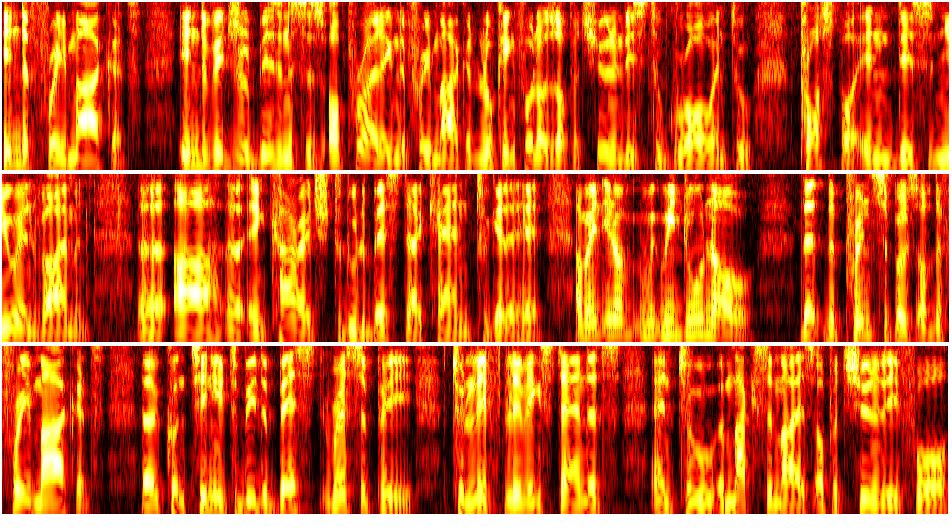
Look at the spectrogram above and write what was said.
in the free market, individual businesses operating in the free market, looking for those opportunities to grow and to prosper in this new environment, uh, are uh, encouraged to do the best they can to get ahead. I mean, you know, we, we do know that the principles of the free market uh, continue to be the best recipe to lift living standards and to maximize opportunity for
